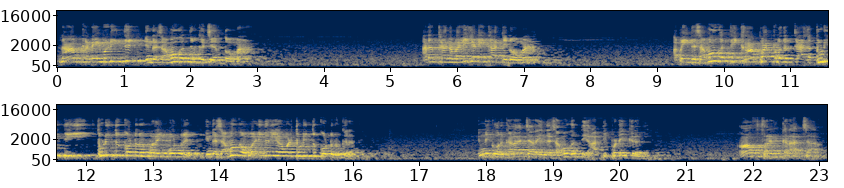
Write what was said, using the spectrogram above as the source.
நாம் கடைபிடித்து இந்த சமூகத்திற்கு சேர்த்தோமா? அதற்கான வழிகளை காட்டினோமா? அப்ப இந்த சமூகத்தை காப்பாற்றுவதற்காக துடித்து துடித்துக் கொண்டிருப்பதை போன்று இந்த சமூகம் வழி தெரியாமல் துடித்துக் கொண்டிருக்கிறது. இன்னைக்கு ஒரு கலாச்சாரம் இந்த சமூகத்தை ஆட்டி படைக்கிறது. ஆஃப் ஃப்ரண்ட் கலாச்சாரம்.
